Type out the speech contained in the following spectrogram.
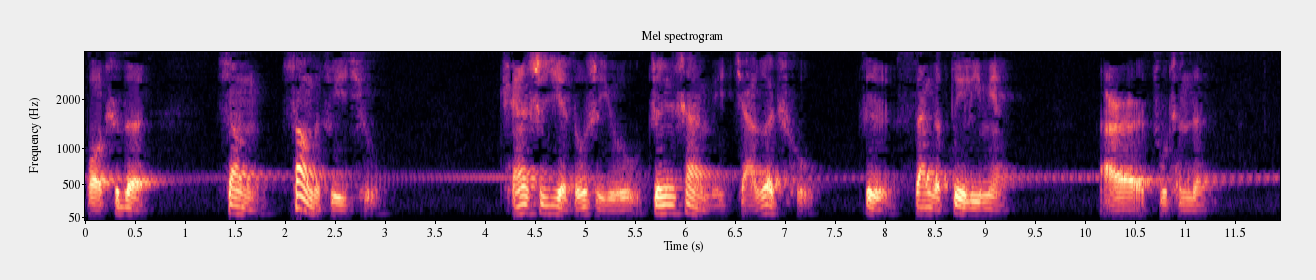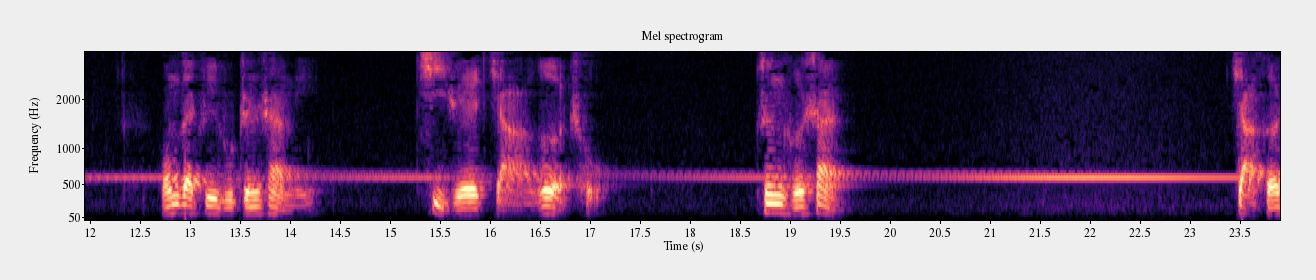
保持的向上的追求，全世界都是由真善美、假恶丑这三个对立面而组成的。我们在追逐真善美，弃绝假恶丑，真和善。假和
